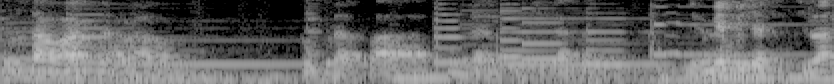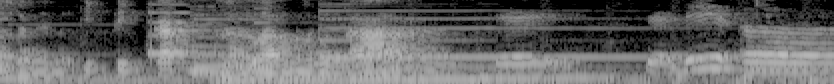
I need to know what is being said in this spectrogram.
terutama dalam beberapa pemilihan puji katanya Iya. mungkin bisa dijelaskan ini itikat dalam lengkara Oke, jadi eh,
